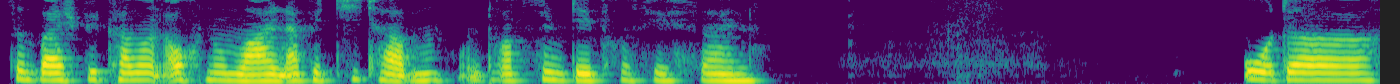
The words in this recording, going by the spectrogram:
Zum Beispiel kann man auch normalen Appetit haben und trotzdem depressiv sein. Oder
